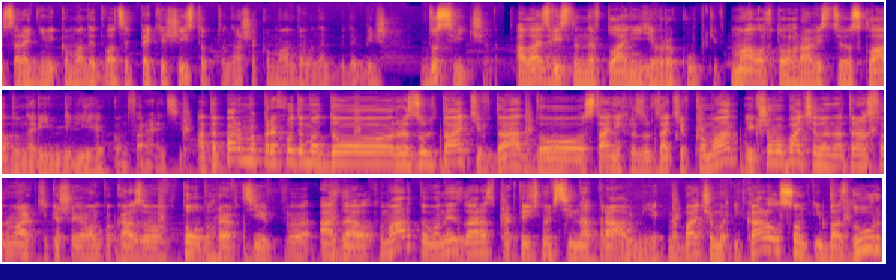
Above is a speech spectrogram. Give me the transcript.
середній вік команди 25,6, тобто наша команда вона буде більш досвідчена. Але, звісно, не в плані Єврокубків. Мало хто грав із цього складу на рівні Ліги конференцій. А тепер ми переходимо до результатів, да, до останніх результатів команд. Якщо ви бачили на трансфермарк, тільки що я вам показував топ гравців АЗ Алкмар, то вони зараз практично всі на травмі. Як ми бачимо, і Карлсон, і Базур,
